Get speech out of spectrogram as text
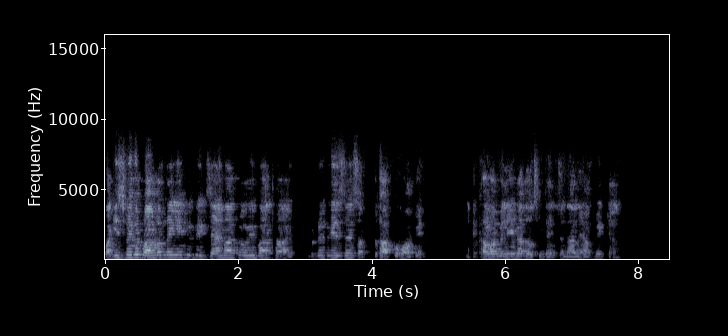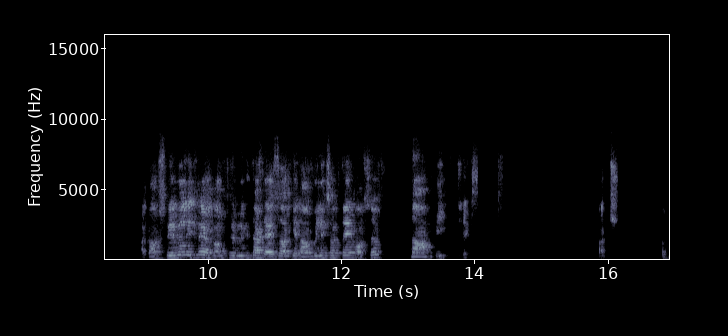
बाकी इसमें कोई प्रॉब्लम नहीं है, क्योंकि एग्ज़ाम आपका वही बात था कंप्यूटर बेस्ड है, सब कुछ आपको वहाँ पे लिखा हुआ मिलेगा तो उसकी टेंशन ना लें आप में क्या। अकाउंट्स पेबल लिख रहे हैं अकाउंट्स पेबल के साथ डैश डाल के नाम भी लिख सकते हैं, और सिर्फ़ नाम भी लिख सकते अच्छा। अब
